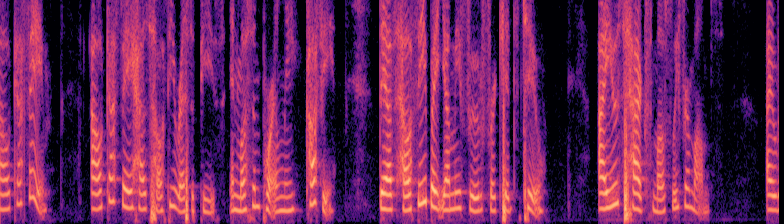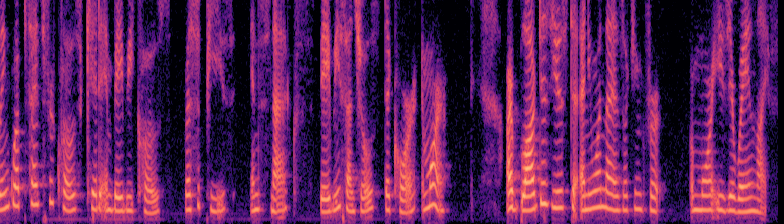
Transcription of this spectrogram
Al Cafe. Al Cafe has healthy recipes and, most importantly, coffee. They have healthy but yummy food for kids too. I use hacks mostly for moms. I link websites for clothes, kid and baby clothes, recipes and snacks, baby essentials, decor, and more. Our blog is used to anyone that is looking for a more easier way in life.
